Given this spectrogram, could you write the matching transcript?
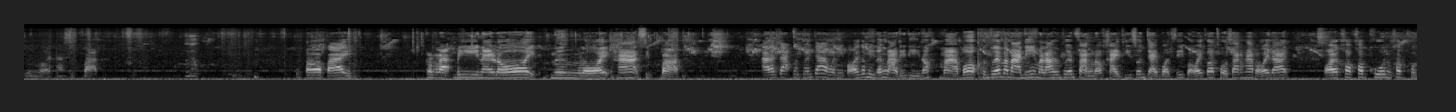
หนึ่งร้อยห้าสิบบาท ต่อไป กระบี่ในร้อยหนึ่งร้อยห้าสิบบาท อาละจ้ะเพื่อนๆเจ้าวันนี้ป้าอ้อยก็มีเรื่องราวดีๆเนาะมาบอกเพื่อนๆประมาณนี้มาเล่าให้เพื่อนๆฟังเนาะใครที่สนใจบอลซี่ป้าอ้อยก็โทรสร้างห้าป้าอ้อยได้ป้าอ้อยขอขอบคุณขอบคุณ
